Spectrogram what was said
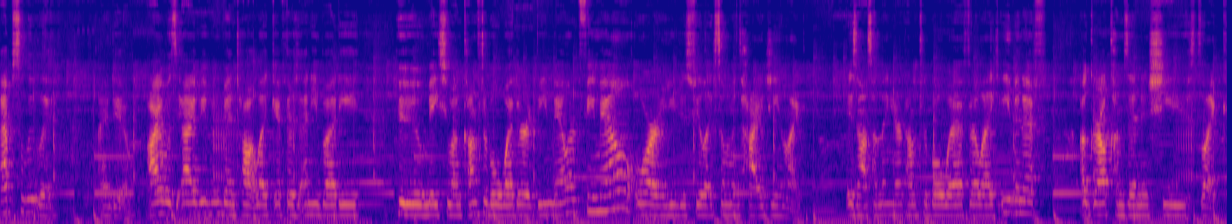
Absolutely, I do. I was, I've even been taught like if there's anybody who makes you uncomfortable, whether it be male or female, or you just feel like someone's hygiene like is not something you're comfortable with, or like even if a girl comes in and she's like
